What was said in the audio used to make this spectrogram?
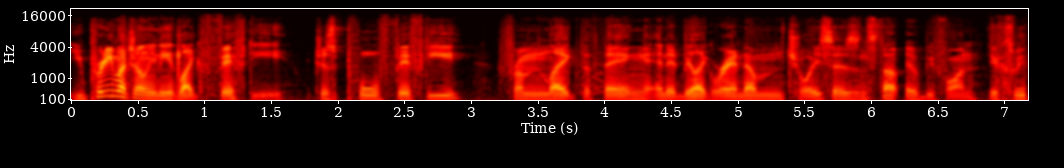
you pretty much only need like 50. Just pull 50 from like the thing and it'd be like random choices and stuff. It would be fun. Yeah, because we,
